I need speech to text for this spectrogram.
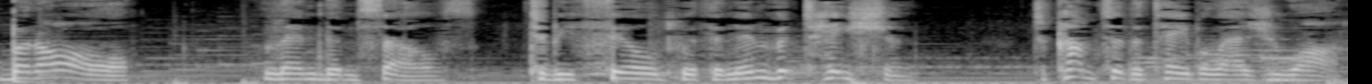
but all lend themselves to be filled with an invitation to come to the table as you are.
